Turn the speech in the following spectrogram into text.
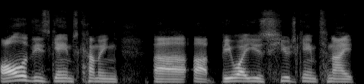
all of these games coming uh, up. BYU's huge game tonight,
